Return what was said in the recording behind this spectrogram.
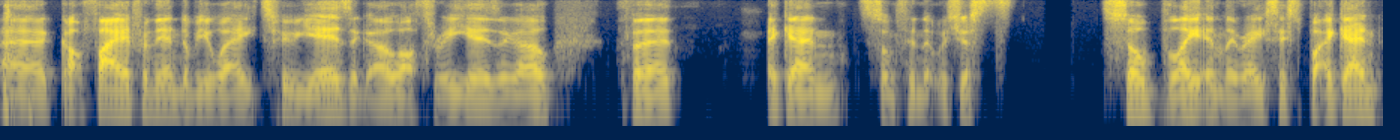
Uh, got fired from the NWA two years ago or three years ago for again something that was just so blatantly racist. But again,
